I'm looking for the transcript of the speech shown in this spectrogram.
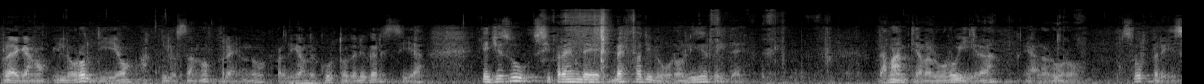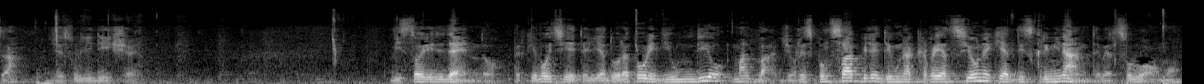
pregano il loro Dio, a cui lo stanno offrendo, praticando il culto dell'Eucaristia, e Gesù si prende beffa di loro, li irride. Davanti alla loro ira e alla loro sorpresa, Gesù gli dice, vi sto iridendo perché voi siete gli adoratori di un Dio malvagio, responsabile di una creazione che è discriminante verso l'uomo,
